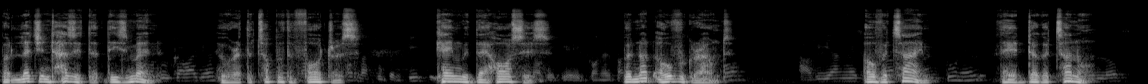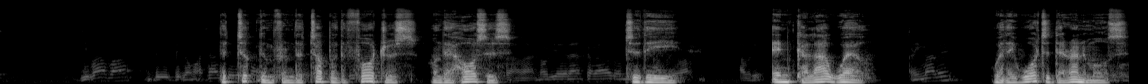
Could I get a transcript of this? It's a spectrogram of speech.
But legend has it that these men, who were at the top of the fortress, came with their horses, but not overground. Over time, they had dug a tunnel that took them from the top of the fortress on their horses to the Encalá well where they watered their animals,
